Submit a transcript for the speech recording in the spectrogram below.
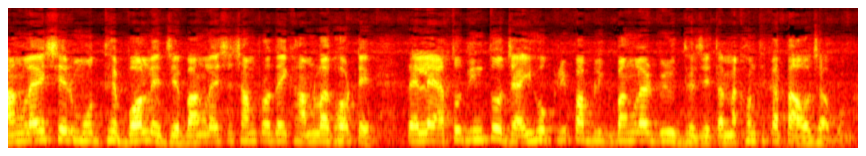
বাংলাদেশের মধ্যে বলে যে বাংলাদেশে সাম্প্রদায়িক হামলা ঘটে, তাহলে এতদিন তো যাই হোক রিপাবলিক বাংলার বিরুদ্ধে যেতাম, এখন থেকে তাও যাব না।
